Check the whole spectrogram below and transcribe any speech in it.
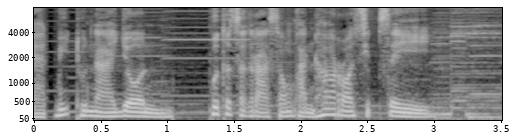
8 มิถุนายน พุทธศักราช 2514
